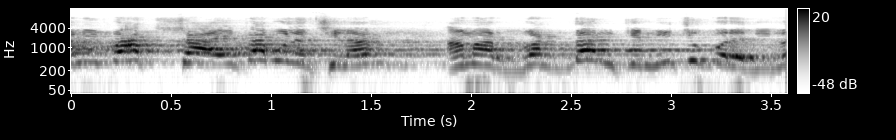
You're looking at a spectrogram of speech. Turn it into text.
আমি বাদশাহ, এটা বলেছিলাম, আমার গর্দানকে নিচু করে দিল।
